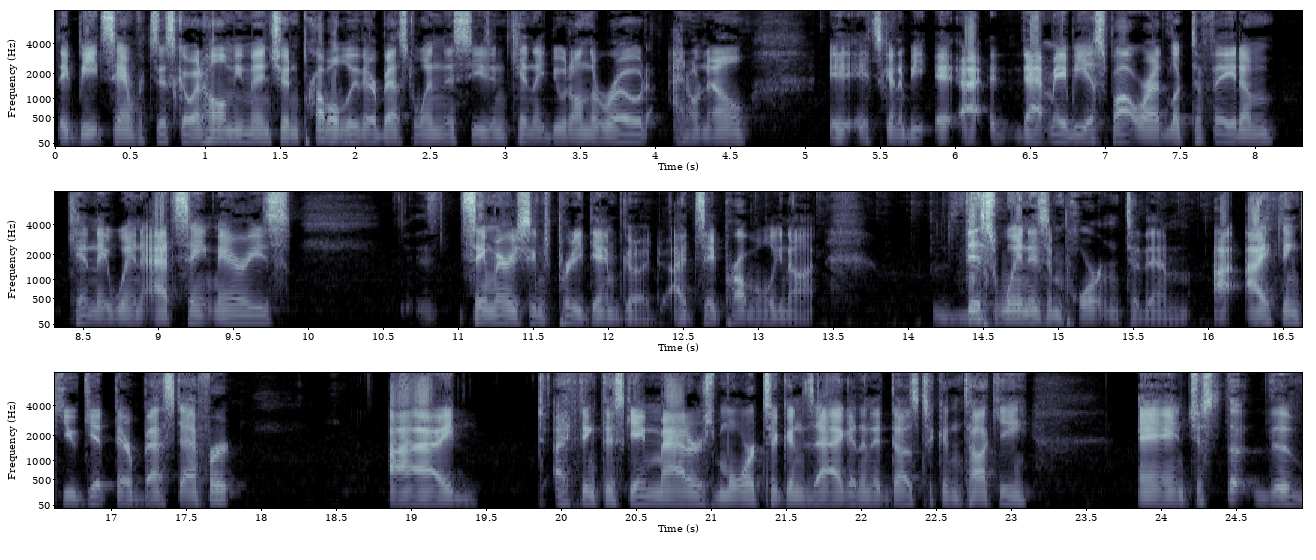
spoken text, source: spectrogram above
They beat San Francisco at home. You mentioned probably their best win this season. Can they do it on the road? I don't know. It, it's going to be it, that may be a spot where I'd look to fade them. Can they win at St. Mary's? St. Mary's seems pretty damn good. I'd say probably not this win is important to them. I, I think you get their best effort. I I think this game matters more to Gonzaga than it does to Kentucky. And just the, the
